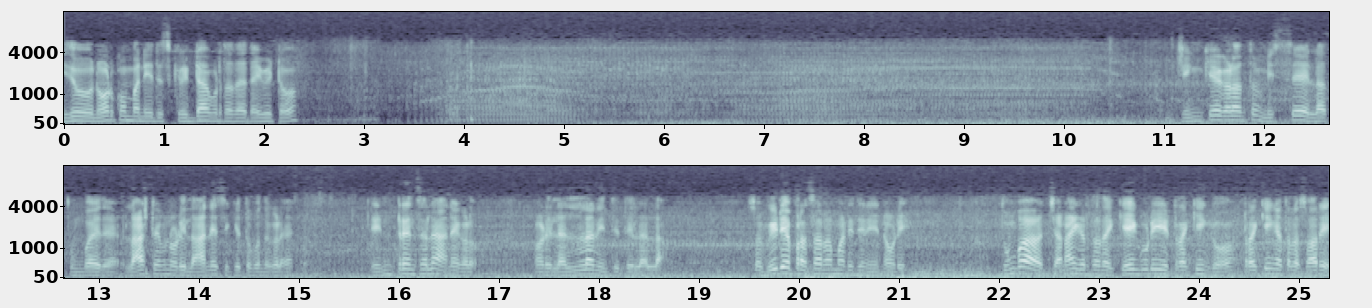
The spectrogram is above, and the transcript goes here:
ಇದು ನೋಡ್ಕೊಂಬನ್ನಿ ಇದು ಸ್ಕ್ರಿಡ್ ಆಗ್ಬಿಡ್ತದೆ, ದಯವಿಟ್ಟು. ಜಿಂಕೆಗಳಂತೂ ಮಿಸ್ಸೇ ಇಲ್ಲ, ತುಂಬ ಇದೆ. ಲಾಸ್ಟ್ ಟೈಮ್ ನೋಡಿ ಇಲ್ಲಿ ಆನೆ ಸಿಕ್ಕಿತ್ತು ಬಂಧುಗಳೇ. ಎಂಟ್ರೆನ್ಸ್ ಅಲ್ಲೇ ಆನೆಗಳು. ನೋಡಿ, ಇಲ್ಲೆಲ್ಲ ನಿಂತಿತ್ತು, ಇಲ್ಲೆಲ್ಲ. ಸೊ ವಿಡಿಯೋ ಪ್ರಸಾರ ಮಾಡಿದ್ದೀನಿ, ನೋಡಿ. ತುಂಬ ಚೆನ್ನಾಗಿರ್ತದೆ, ಕೇಗುಡಿ ಟ್ರಕ್ಕಿಂಗು ಟ್ರಕ್ಕಿಂಗ್ ಅಥವಾ ಸಾರಿ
